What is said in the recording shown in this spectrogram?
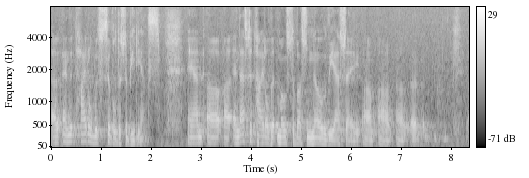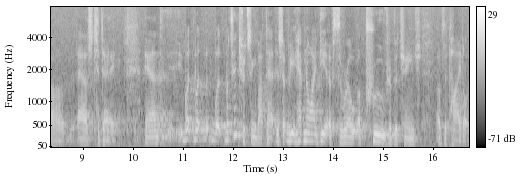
Uh, and the title was Civil Disobedience. And, uh, uh, and that's the title that most of us know the essay uh, uh, as today. And what, what, what, what's interesting about that is that we have no idea if Thoreau approved of the change of the title.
